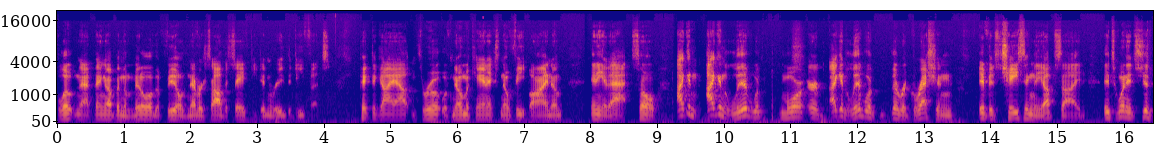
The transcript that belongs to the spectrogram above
floating that thing up in the middle of the field, never saw the safety, didn't read the defense, picked a guy out and threw it with no mechanics, no feet behind him, any of that. So I can I can live with more or I can live with the regression if it's chasing the upside. It's when it's just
